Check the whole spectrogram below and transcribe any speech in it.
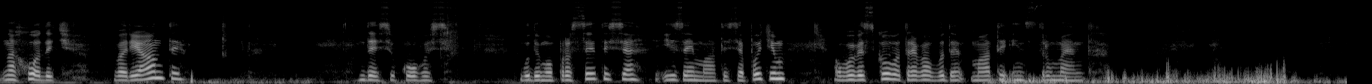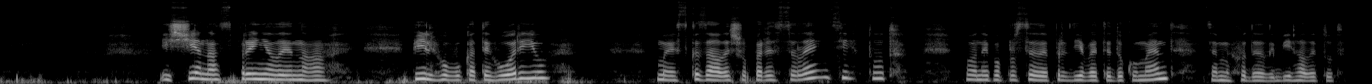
знаходити варіанти. Десь у когось будемо проситися і займатися. Потім обов'язково треба буде мати інструмент. І ще нас прийняли на пільгову категорію. Ми сказали, що переселенці тут. Вони попросили пред'явити документ. Це ми ходили, бігали тут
